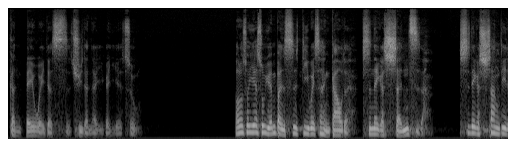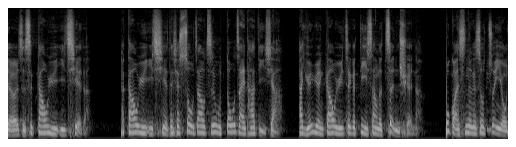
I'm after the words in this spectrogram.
更卑微的死去的那一个耶稣。保罗说：“耶稣原本是地位是很高的，是那个神子啊，是那个上帝的儿子，是高于一切的。他高于一切，那些受造之物都在他底下，他远远高于这个地上的政权啊！不管是那个时候最有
